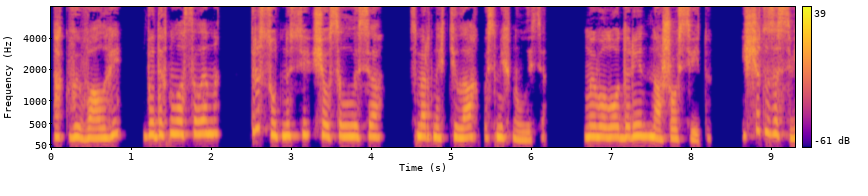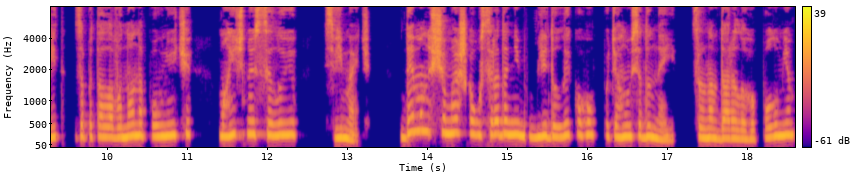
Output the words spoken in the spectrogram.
Так ви валги? видихнула Селена. Три сутності, що оселилися в смертних тілах, посміхнулися. Ми володарі нашого світу. І що це за світ? запитала вона, наповнюючи магічною силою свій меч. Демон, що мешкав усередині блідоликого, потягнувся до неї. Селена вдарила його полум'ям,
